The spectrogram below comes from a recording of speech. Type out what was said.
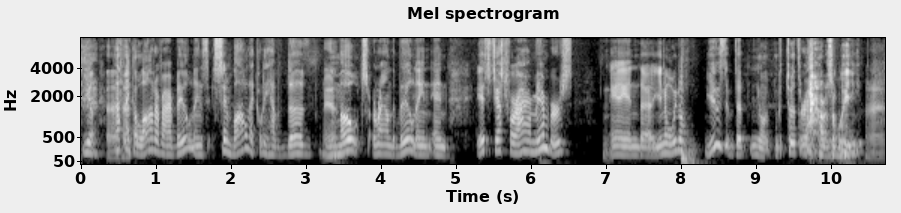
You know, I think a lot of our buildings symbolically have dug Yeah. moats around the building, and it's just for our members. And uh, you know, we don't use it, but, you know, two or three hours a week. Right.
